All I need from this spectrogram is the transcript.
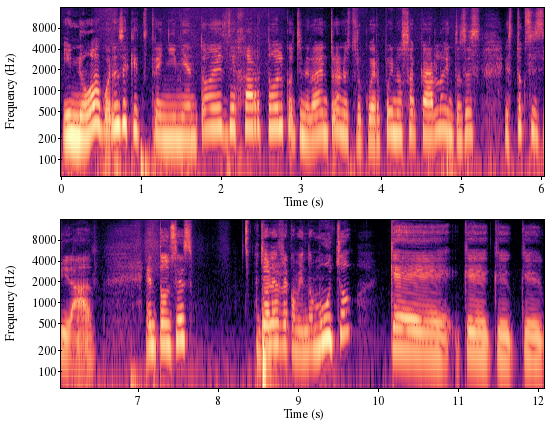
Y no, acuérdense que estreñimiento es dejar todo el cochinero dentro de nuestro cuerpo y no sacarlo, y entonces es toxicidad. Entonces, yo les recomiendo mucho que, que, que,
